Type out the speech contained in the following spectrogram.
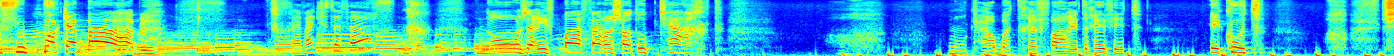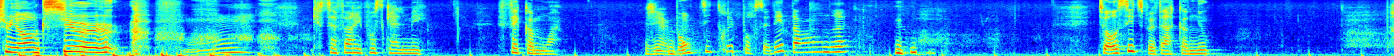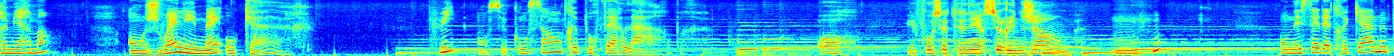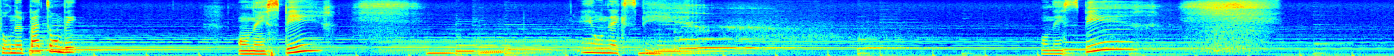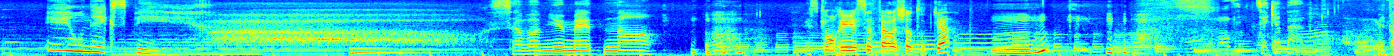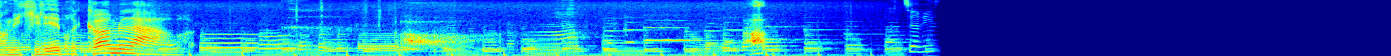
je suis pas capable. Ça va, Christopher? Non, j'arrive pas à faire un château de cartes. Oh, mon cœur bat très fort et très vite. Écoute, je suis anxieux. Christopher, il faut se calmer. Fais comme moi. J'ai un bon petit truc pour se détendre. Toi aussi, tu peux faire comme nous. Premièrement, on joint les mains au cœur. Puis, on se concentre pour faire l'arbre. Oh, il faut se tenir sur une jambe. On essaie d'être calme pour ne pas tomber. On inspire et on expire. On inspire et on expire. Ça va mieux maintenant. Est-ce qu'on réussit à faire le château de cartes? Allons-y, tu es capable. On est en équilibre comme l'arbre. Ah,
